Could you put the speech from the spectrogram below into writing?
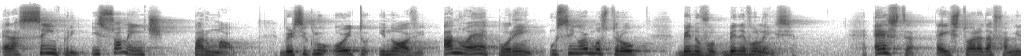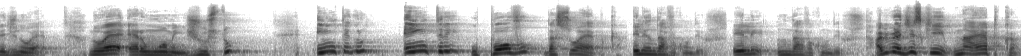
era sempre e somente para o mal. Versículo 8 e 9. A Noé, porém, o Senhor mostrou benevolência. Esta é a história da família de Noé. Noé era um homem justo, íntegro entre o povo da sua época. Ele andava com Deus. Ele andava com Deus. A Bíblia diz que na época,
